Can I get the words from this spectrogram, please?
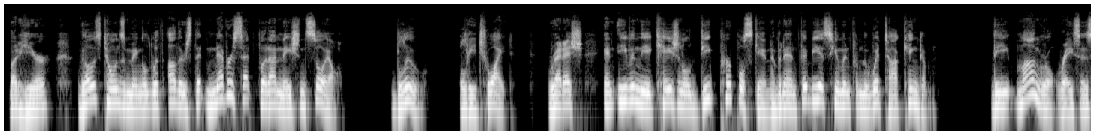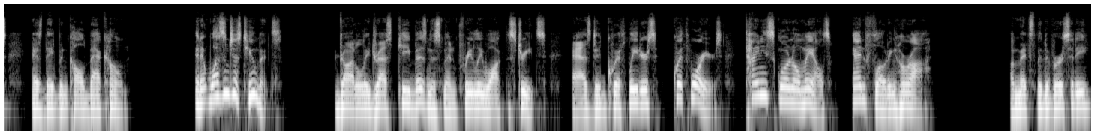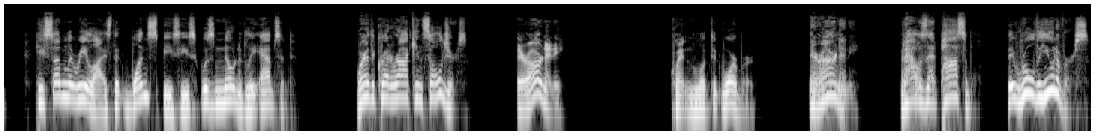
But here, those tones mingled with others that never set foot on nation soil blue, bleach white, reddish, and even the occasional deep purple skin of an amphibious human from the Wittok kingdom. The mongrel races, as they'd been called back home. And it wasn't just humans. Gaudily dressed Ki businessmen freely walked the streets, as did Quyth leaders, Quyth warriors, tiny Sklorno males, and floating Harrah. Amidst the diversity, he suddenly realized that one species was notedly absent. Where are the Creterakian soldiers? There aren't any. Quentin looked at Warburg. There aren't any. But how is that possible? They rule the universe.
